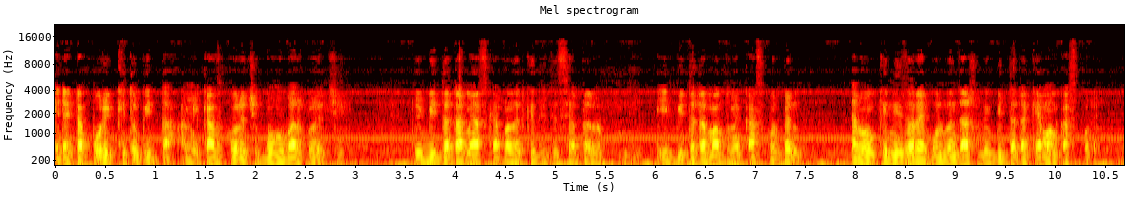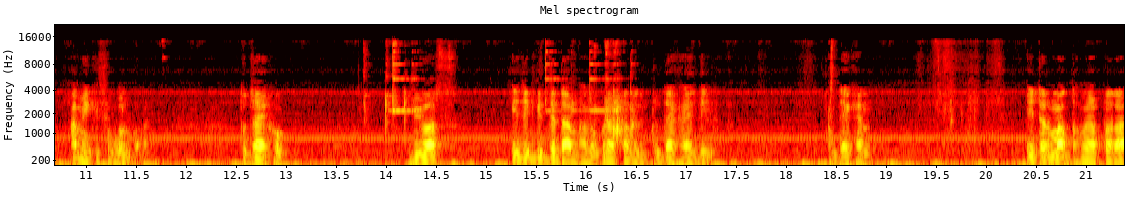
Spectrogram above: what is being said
এটা একটা পরীক্ষিত বিদ্যা। আমি কাজ করেছি, বহুবার করেছি। তো এই বিদ্যাটা আমি আজকে আপনাদেরকে দিতেছি, আপনারা এই বিদ্যাটার মাধ্যমে কাজ করবেন এবং কি নিজেরাই বলবেন যে আসলে বিদ্যাটা কেমন কাজ করে। আমি কিছু বলব না। তো যাই হোক ভিউয়ার্স এই যে বিদ্যাটা ভালো করে আপনাদের একটু দেখাই দিই। দেখেন, এটার মাধ্যমে আপনারা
